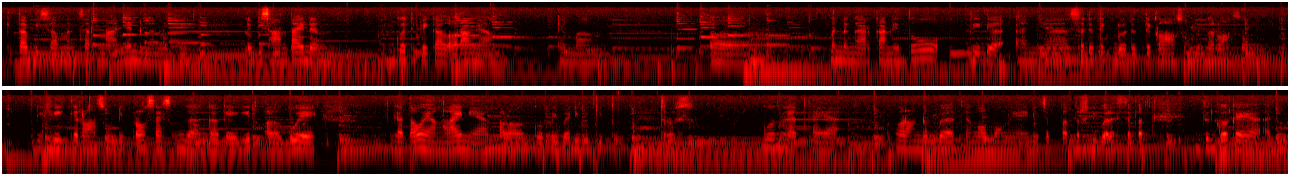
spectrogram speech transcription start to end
Kita bisa mencernanya dengan lebih lebih santai dan gue tipikal orang yang emang uh, mendengarkan itu tidak hanya sedetik dua detik langsung dengar langsung dipikir langsung diproses. Enggak enggak kayak gitu. Kalau gue nggak tahu yang lain ya. Kalau gue pribadi begitu. Terus gue ngeliat kayak orang debat yang ngomongnya ini cepat terus dibalas cepat itu gue kayak aduh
